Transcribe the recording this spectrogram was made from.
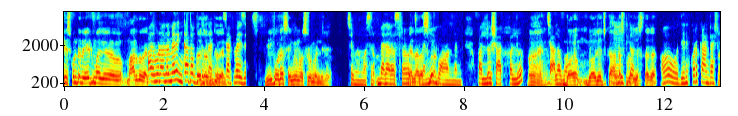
తీసుకుంటే రేట్ మాకు మారుతుందండి. పదమూడు వందల మీద ఇంకా తగ్గుతుందండి. సెట్ వైజ్ ఇది కూడా సెమీ అండి ఇది. బెనారస్లో బెనారస్ వచ్చిందండి. లో. బాగుందండి. పళ్ళు షార్ట్ పళ్ళు. చాలా బాగుంది. బ్లౌజ్ వచ్చి కాంట్రాస్ట్ బ్లౌజ్ ఇస్తారా? ఓ దీనికి కూడా కాంట్రాస్ట్.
